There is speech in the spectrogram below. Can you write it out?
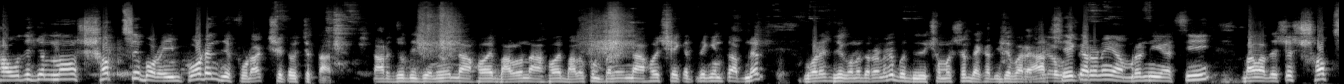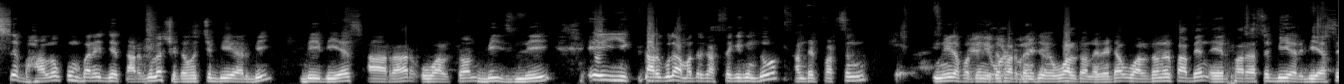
হাউজের জন্য সবচেয়ে বড় ইম্পর্টেন্ট যে প্রোডাক্ট সেটা হচ্ছে তার। তার যদি জেনুইন না হয় ভালো না হয় ভালো কোম্পানির না হয় সেক্ষেত্রে কিন্তু আপনার ঘরে যে কোনো ধরনের বৈদ্যুতিক সমস্যা দেখা দিতে পারে। আর সেই কারণে আমরা নিয়ে আসছি বাংলাদেশের সবচেয়ে ভালো কোম্পানির যে তারগুলো সেটা হচ্ছে বিআরবি বিবিএস আর আর ওয়ালটন বিজলি এই তারগুলো আমাদের কাছ থেকে কিন্তু হান্ড্রেড পার্সেন্ট নিরাপদে নিতে পারবেন যে ওয়ালটনের এটা ওয়ালটনের পাবেন এরপর আছে বিআরবি আছে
